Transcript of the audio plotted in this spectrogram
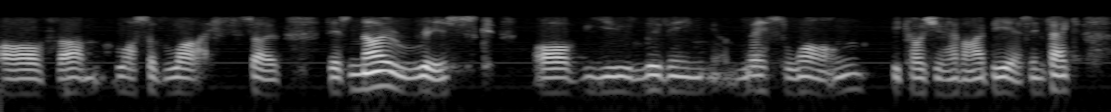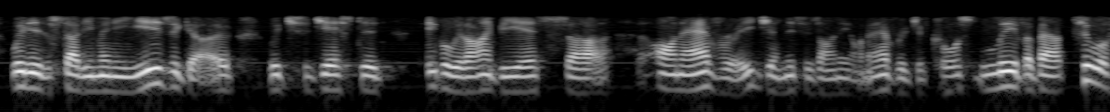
of um, loss of life. So there's no risk of you living less long because you have IBS. In fact, we did a study many years ago which suggested people with IBS, uh, on average, and this is only on average, of course, live about two or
